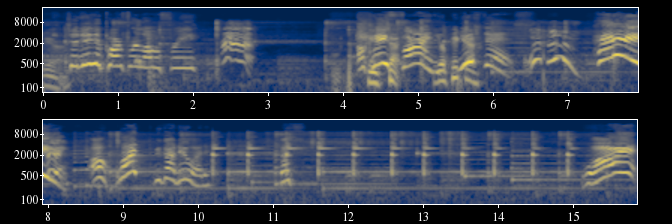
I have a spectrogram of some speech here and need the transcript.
Yeah. So this is part for level 3. Okay, She's ta- fine. your pick- Use this. Hey! Oh, what? We got a new one. That's. What?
